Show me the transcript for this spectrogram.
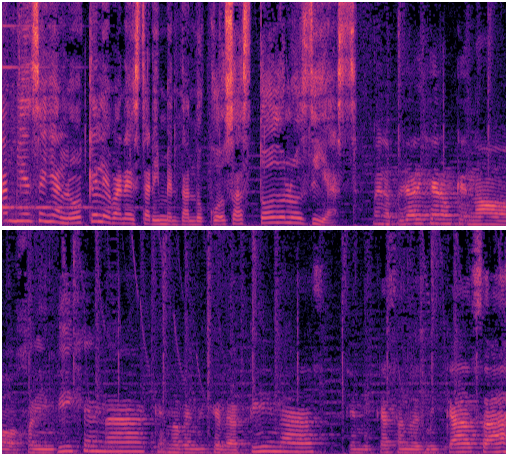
También señaló que le van a estar inventando cosas todos los días. Bueno, pues ya dijeron que no soy indígena, que no vendí gelatinas, que mi casa no es mi casa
